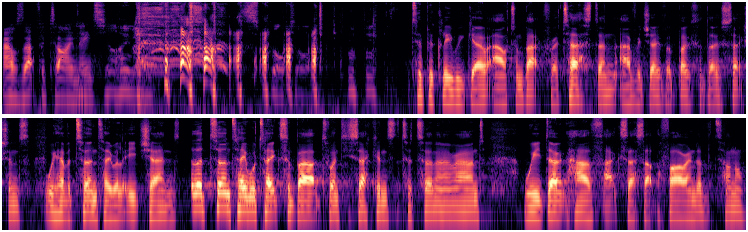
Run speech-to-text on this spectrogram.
How's that for timing? Timing. Spot on. Typically we go out and back for a test and average over both of those sections. We have a turntable at each end. The turntable takes about 20 seconds to turn around. We don't have access at the far end of the tunnel,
